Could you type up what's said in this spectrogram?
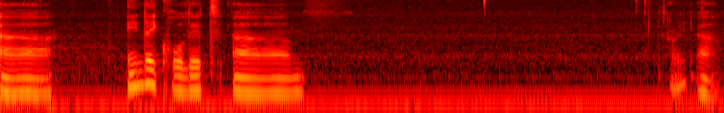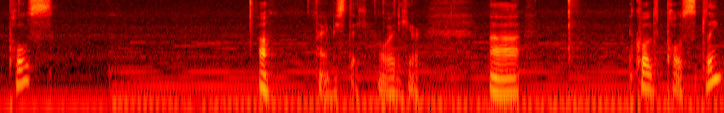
Uh, and I called it um, sorry uh, pulse. Oh my mistake already here. Uh, I called it pulse blink.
